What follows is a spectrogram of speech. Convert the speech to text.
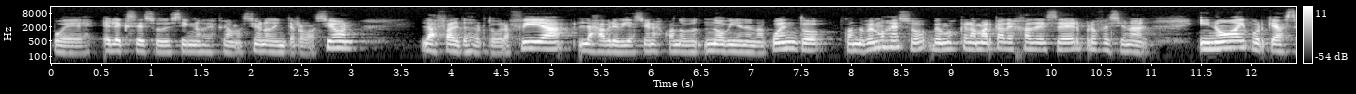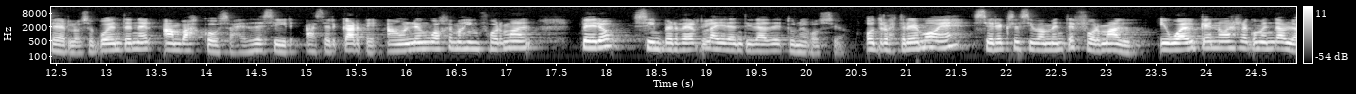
Pues el exceso de signos de exclamación o de interrogación, las faltas de ortografía, las abreviaciones cuando no vienen a cuento. Cuando vemos eso, vemos que la marca deja de ser profesional y no hay por qué hacerlo. Se pueden tener ambas cosas, es decir, acercarte a un lenguaje más informal, pero sin perder la identidad de tu negocio. Otro extremo es ser excesivamente formal. Igual que no es recomendable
